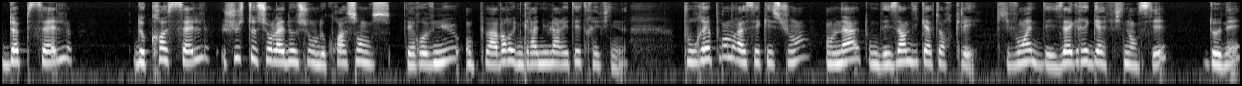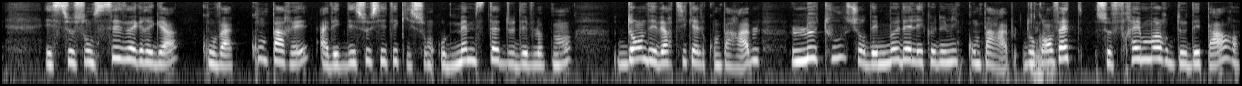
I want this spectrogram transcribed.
d'upsell, de cross-sell Juste sur la notion de croissance des revenus, on peut avoir une granularité très fine. Pour répondre à ces questions, on a donc des indicateurs clés qui vont être des agrégats financiers donnés. Et ce sont ces agrégats qu'on va comparer avec des sociétés qui sont au même stade de développement dans des verticales comparables, le tout sur des modèles économiques comparables. Donc en fait, ce framework de départ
